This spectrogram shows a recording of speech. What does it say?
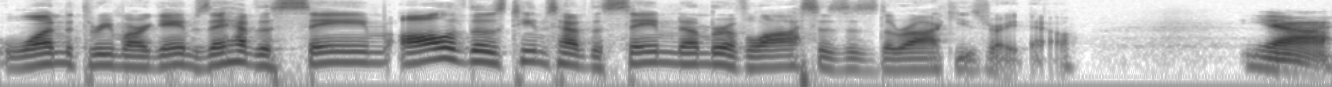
won three more games. They have the same. All of those teams have the same number of losses as the Rockies right now. Yeah,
